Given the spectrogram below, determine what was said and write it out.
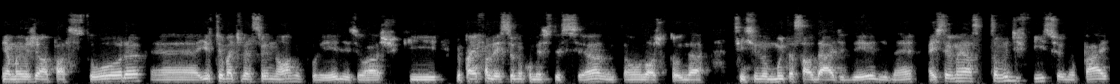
minha mãe hoje é uma pastora, é, e eu tenho uma admiração enorme por eles. Eu acho que meu pai faleceu no começo desse ano, então lógico estou ainda sentindo muita saudade dele, né? A gente teve uma relação muito difícil, meu pai,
